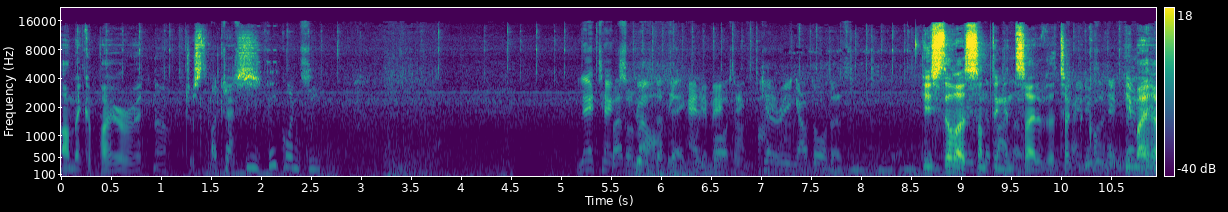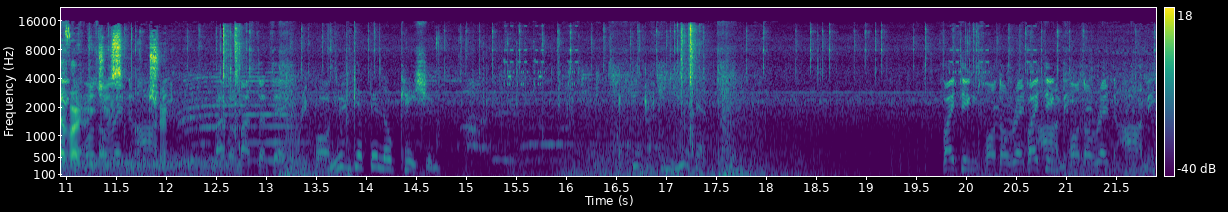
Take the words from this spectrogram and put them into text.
I'll make a pyro right now, just in Adjusting case. frequency. Let's explore master the tank enemy. Carrying out orders. He still has something inside of the technical. He might have RPGs, I'm not sure. Battle master tank reporting. We'll get the location. I think I can hear them. Fighting for the red Fighting for the red army.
